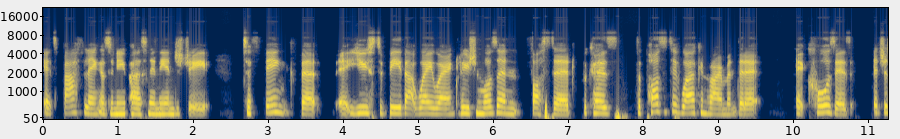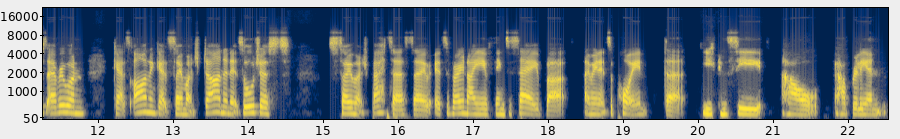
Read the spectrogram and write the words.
it's baffling as a new person in the industry to think that it used to be that way where inclusion wasn't fostered because the positive work environment that it it causes, it just everyone gets on and gets so much done and it's all just so much better. So it's a very naive thing to say, but I mean it's a point that you can see how how brilliant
